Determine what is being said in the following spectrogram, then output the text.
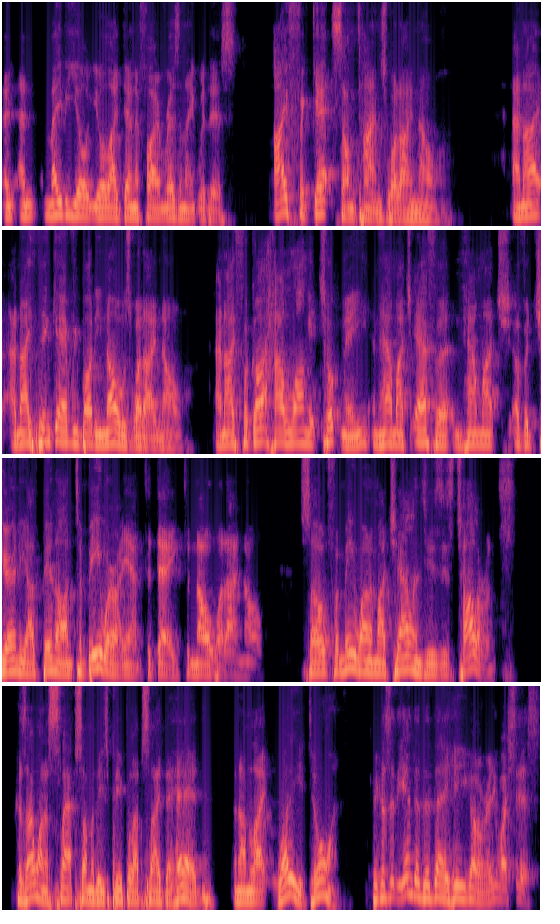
And, and maybe you'll you'll identify and resonate with this I forget sometimes what I know. And I, and I think everybody knows what I know. And I forgot how long it took me and how much effort and how much of a journey I've been on to be where I am today to know what I know. So for me, one of my challenges is tolerance because I want to slap some of these people upside the head. And I'm like, what are you doing? Because at the end of the day, here you go. Ready? Watch this.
